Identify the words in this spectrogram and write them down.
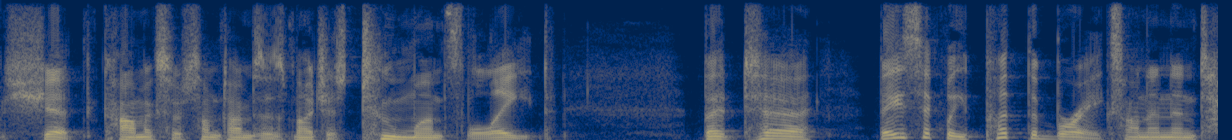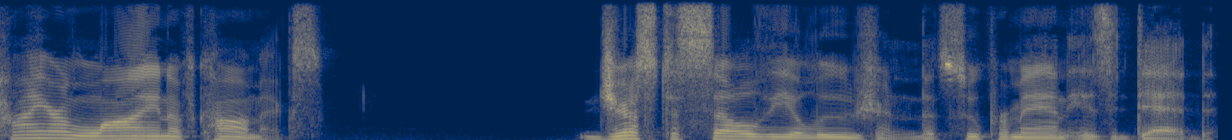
shit, comics are sometimes as much as two months late. But uh, basically, put the brakes on an entire line of comics just to sell the illusion that Superman is dead.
